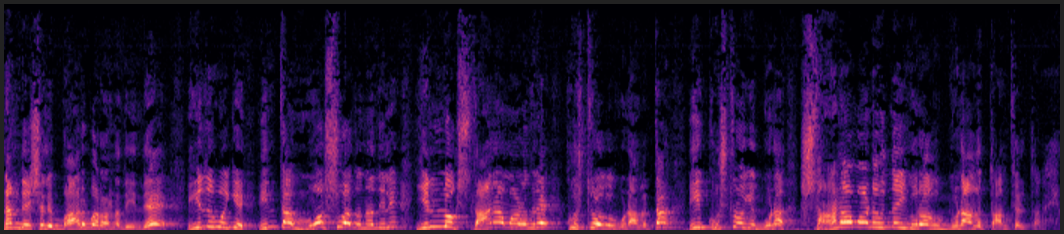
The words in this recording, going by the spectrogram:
ನಮ್ಮ ದೇಶದಲ್ಲಿ ಬಾರ್ಬರ ನದಿ ಇದೆ. ಇದು ಹೋಗಿ ಇಂಥ ಮೋಸವಾದ ನದಿಲಿ ಇಲ್ಲೋಗಿ ಸ್ನಾನ ಮಾಡಿದ್ರೆ ಕುಷ್ಠರೋಗ ಗುಣ ಆಗುತ್ತಾ? ಈ ಕುಷ್ಠರೋಗಿ ಗುಣ ಸ್ನಾನ ಮಾಡೋದ್ರಿಂದ ಈ ಗುಣ ಗುಣ ಆಗುತ್ತಾ ಅಂತ ಹೇಳ್ತಾನೆ.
